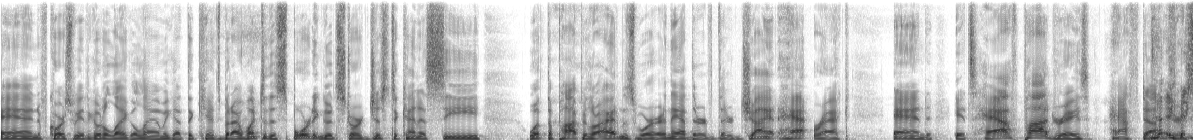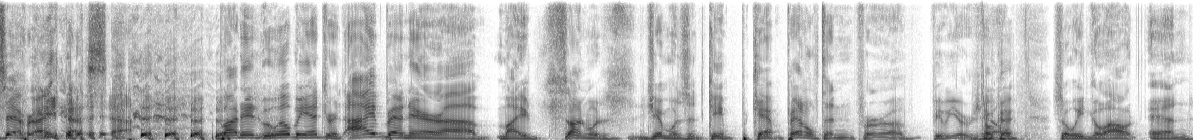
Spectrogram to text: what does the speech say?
And of course, we had to go to Legoland. We got the kids, but I went to the sporting goods store just to kind of see what the popular items were, and they had their their giant hat rack. And it's half Padres, half Dodgers. Is that right? Yes. Yeah. but it will be interesting. I've been there. Uh, my son was Jim was at Camp, Camp Pendleton for a few years. You know? Okay. So we'd go out and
